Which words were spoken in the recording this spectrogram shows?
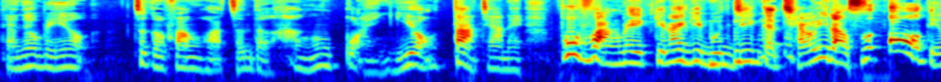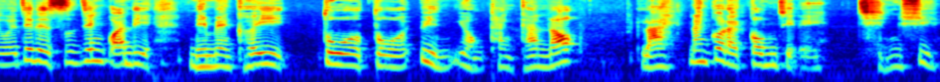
听众朋友，这个方法真的很管用，大家呢不妨呢给那个文静跟乔伊老师学到的这个时间管理，你们可以多多运用看看喽。来，咱过来讲一个情绪，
